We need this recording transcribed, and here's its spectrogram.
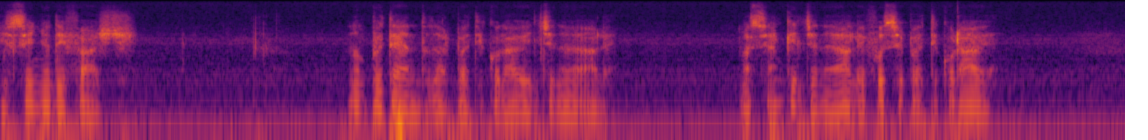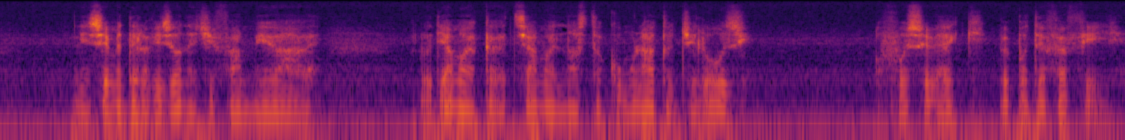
Il segno dei fasci. Non pretendo dal particolare il generale, ma se anche il generale fosse particolare, l'insieme della visione ci fa ammirare, lodiamo e accarezziamo il nostro accumulato gelosi o forse vecchi per poter far figli.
